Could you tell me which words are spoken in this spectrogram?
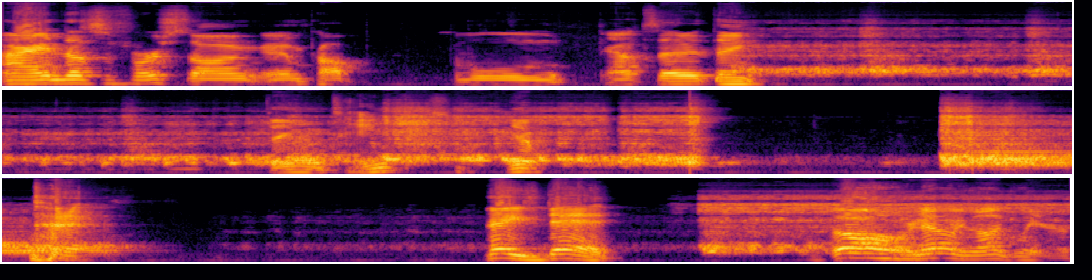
Alright, that's the first song, and probably outside, I think. Damn tank? Yep. hey, he's dead. Oh, now he's uglier.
